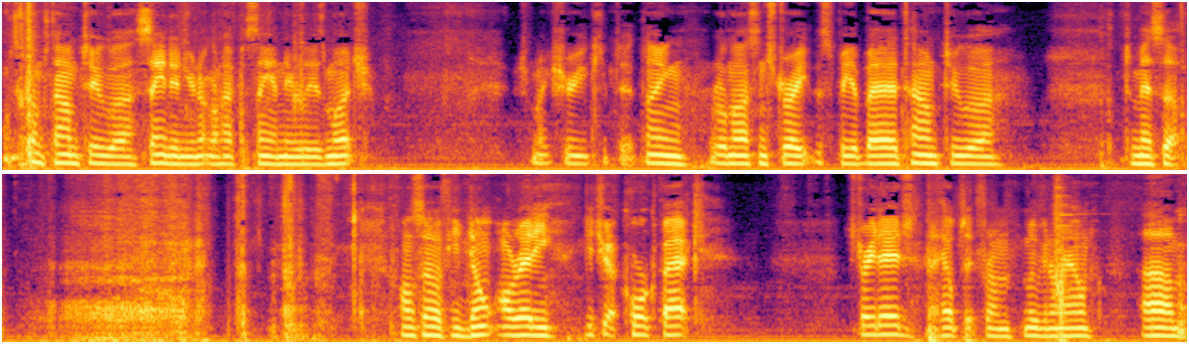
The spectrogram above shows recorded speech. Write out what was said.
once it comes time to uh, sanding you're not going to have to sand nearly as much. Just make sure you keep that thing real nice and straight. This would be a bad time to uh, to mess up. Also, if you don't already, get you a cork back straight edge. That helps it from moving around. Um,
